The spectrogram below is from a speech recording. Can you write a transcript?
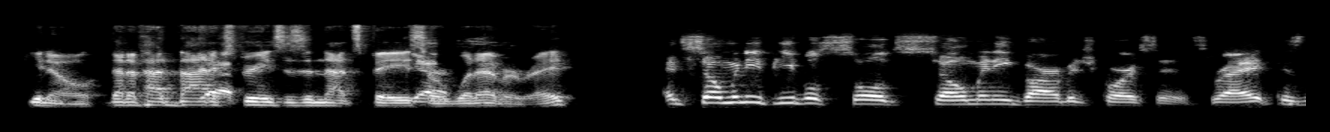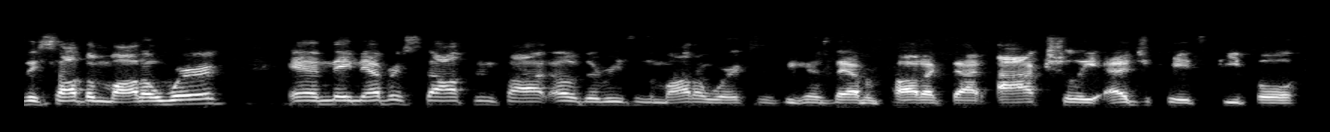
you know, that have had bad Yes. experiences in that space or whatever, right? And so many people sold so many garbage courses, right? Because they saw the model work and they never stopped and thought, oh, the reason the model works is because they have a product that actually educates people,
